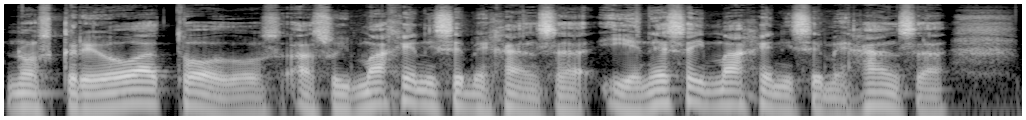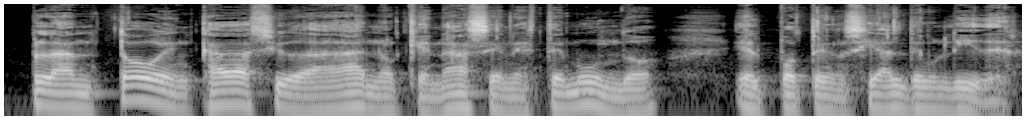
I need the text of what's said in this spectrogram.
nos creó a todos a su imagen y semejanza, y en esa imagen y semejanza plantó en cada ciudadano que nace en este mundo el potencial de un líder,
